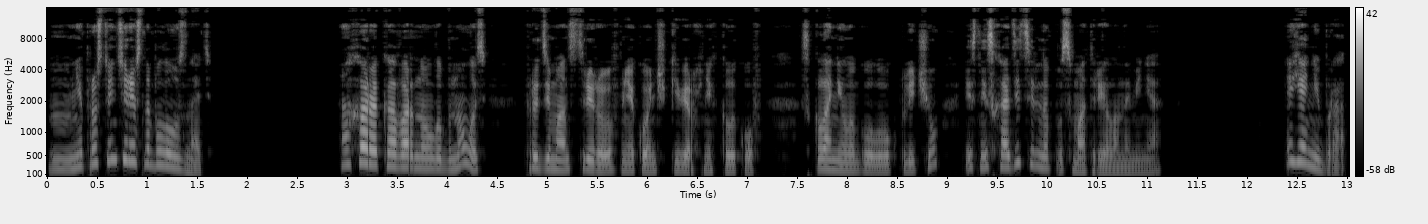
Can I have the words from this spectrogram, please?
Мне просто интересно было узнать. Ахара коварно улыбнулась, продемонстрировав мне кончики верхних клыков, склонила голову к плечу и снисходительно посмотрела на меня. «Я не брат»,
